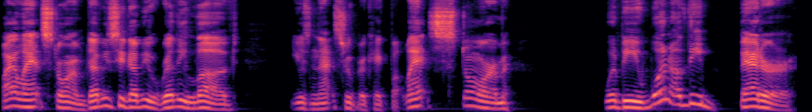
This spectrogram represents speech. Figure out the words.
by Lance Storm. WCW really loved using that super kick, but Lance Storm would be one of the better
